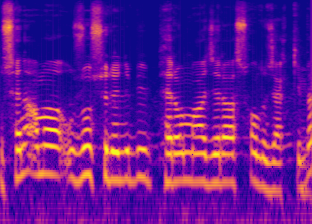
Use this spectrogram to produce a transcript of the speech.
bu sene ama uzun süreli bir peron macerası olacak gibi.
